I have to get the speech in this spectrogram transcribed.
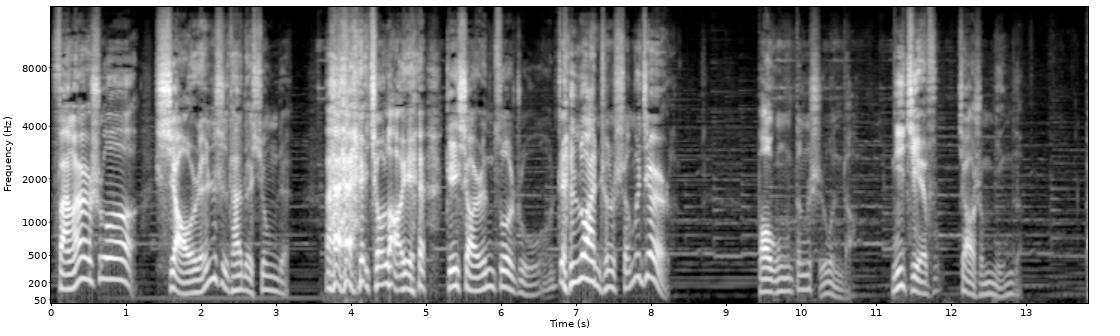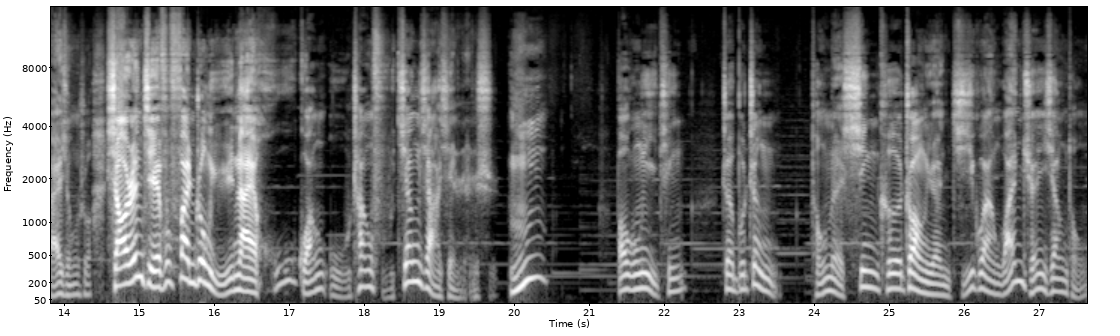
反而说小人是他的兄弟。哎，求老爷给小人做主，这乱成什么劲儿了？包公登时问道：“你姐夫叫什么名字？”白熊说：“小人姐夫范仲宇，乃湖广武昌府江夏县人士。”嗯，包公一听。这不正同那新科状元籍贯完全相同吗？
